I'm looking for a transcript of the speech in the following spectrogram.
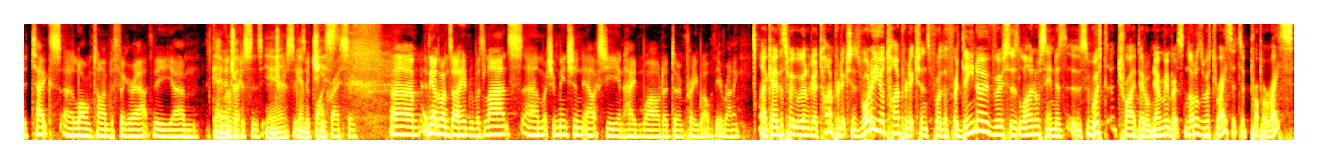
it takes a long time to figure out the um, Game of it. intricacies, Yeah, intricacies of of bike racing. Um, and the other ones I had was Lance, um, which you mentioned, Alex Yee and Hayden Wilde are doing pretty well with their running. Okay, this week we're going to go time predictions. What are your time predictions for the Frodeno versus Lionel Sanders Swift tri battle? Now, remember, it's not a Zwift race; it's a proper race.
